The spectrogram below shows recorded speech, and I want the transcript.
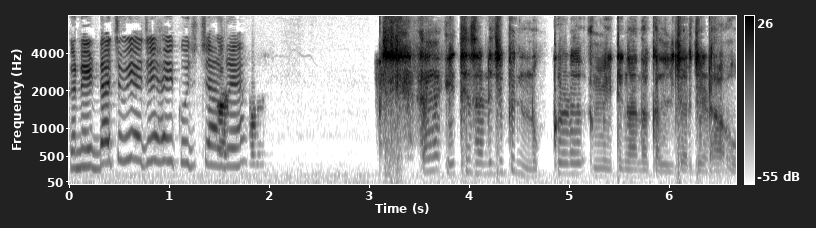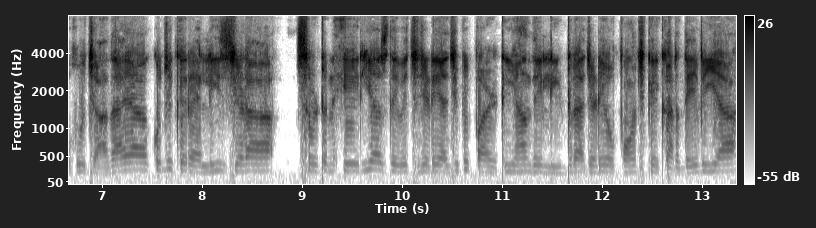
ਕੈਨੇਡਾ 'ਚ ਵੀ ਅਜਿਹਾ ਹੀ ਕੁਝ ਚੱਲ ਰਿਹਾ? ਹੈ ਇੱਥੇ ਸਾਡੇ ਵੀ ਨੁੱਕੜ ਮੀਟਿੰਗਾਂ ਦਾ ਕਲਚਰ ਜਿਹੜਾ ਉਹ ਜ਼ਿਆਦਾ ਆ ਕੁਝ ਕੁ ਰੈਲੀਜ਼ ਜਿਹੜਾ ਸਰਟਨ ਏਰੀਆਜ਼ ਦੇ ਵਿੱਚ ਜਿਹੜੇ ਅੱਜ ਵੀ ਪਾਰਟੀਆਂ ਦੇ ਲੀਡਰ ਆ ਜਿਹੜੇ ਉਹ ਪਹੁੰਚ ਕੇ ਕਰਦੇ ਵੀ ਆ।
